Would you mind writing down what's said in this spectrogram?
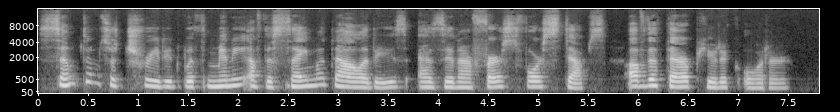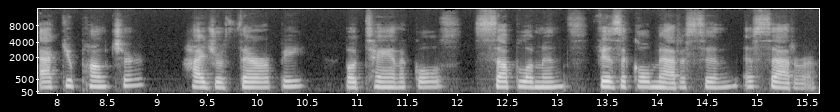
Symptoms are treated with many of the same modalities as in our first four steps of the therapeutic order acupuncture, hydrotherapy, botanicals, supplements, physical medicine, etc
